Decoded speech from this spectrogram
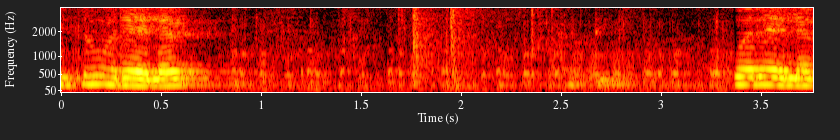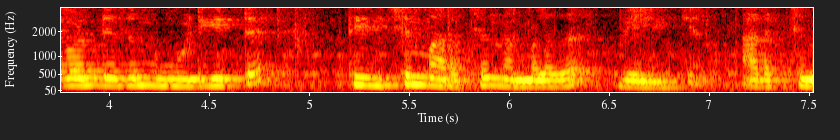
ഇത് ഒരില ഒരില കൊണ്ട് ഇത് മൂടിയിട്ട് തിരിച്ചും മറിച്ചും നമ്മളത് വേവിക്കണം. അടച്ചും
